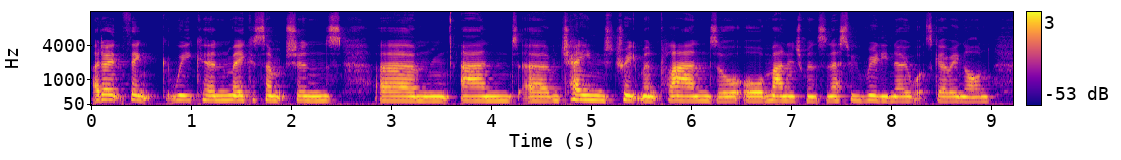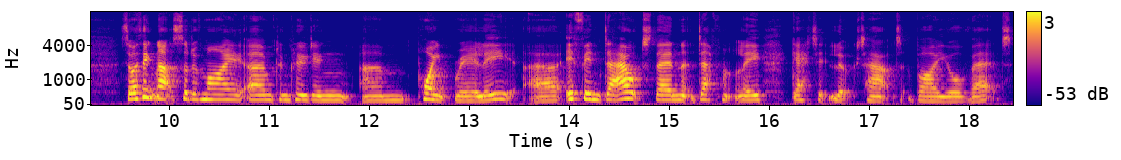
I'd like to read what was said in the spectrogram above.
I don't think we can make assumptions um, and um, change treatment plans or, or managements unless we really know what's going on. So I think that's sort of my um, concluding um, point, really. Uh, if in doubt, then definitely get it looked at by your vet.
